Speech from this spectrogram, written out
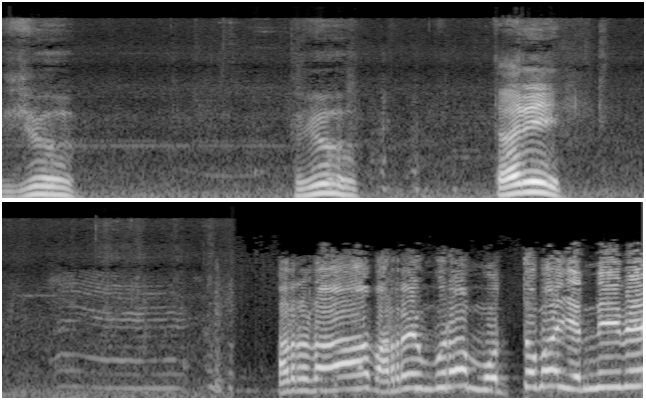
ஐயோ ஐயோ தாரி. மொத்தமா என்னையவே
